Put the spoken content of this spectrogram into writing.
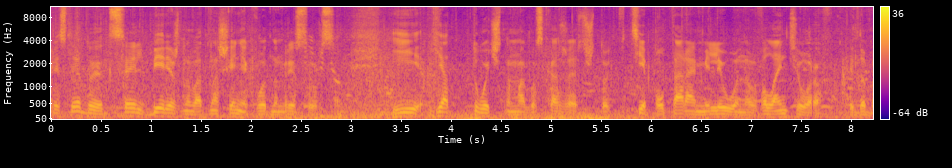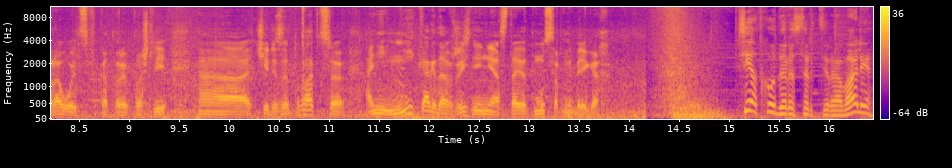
преследует цель бережного отношения к водным ресурсам. И я точно могу сказать, что те полтора миллиона волонтеров и добровольцев, которые прошли э, через эту акцию, они никогда в жизни не оставят мусор на берегах. Все отходы рассортировали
